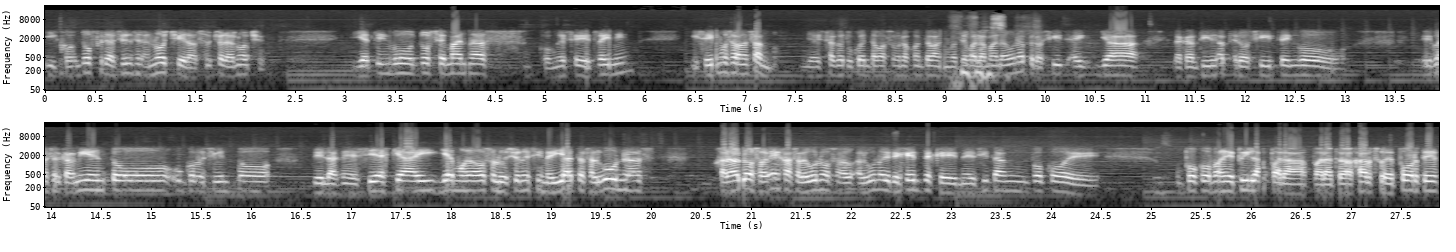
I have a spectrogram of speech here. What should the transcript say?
y con dos federaciones en la noche, a las 8 de la noche. Ya tengo dos semanas con ese training y seguimos avanzando. Ya saco tu cuenta más o menos cuántas van, no tengo la mano una, pero sí hay ya la cantidad, pero sí tengo eh, un acercamiento, un conocimiento de las necesidades que hay, ya hemos dado soluciones inmediatas algunas, jalar las orejas a algunos, algunos dirigentes que necesitan un poco de un poco más de pilas para, para trabajar su deporte,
